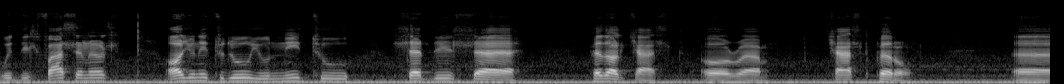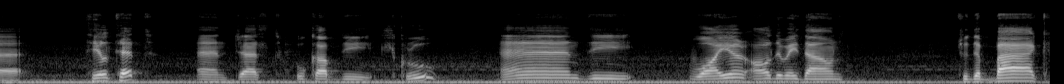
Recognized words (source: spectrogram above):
with these fasteners. All you need to do, you need to set this uh, pedal cast or um, cast pedal uh, tilted and just hook up the screw and the wire all the way down to the back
